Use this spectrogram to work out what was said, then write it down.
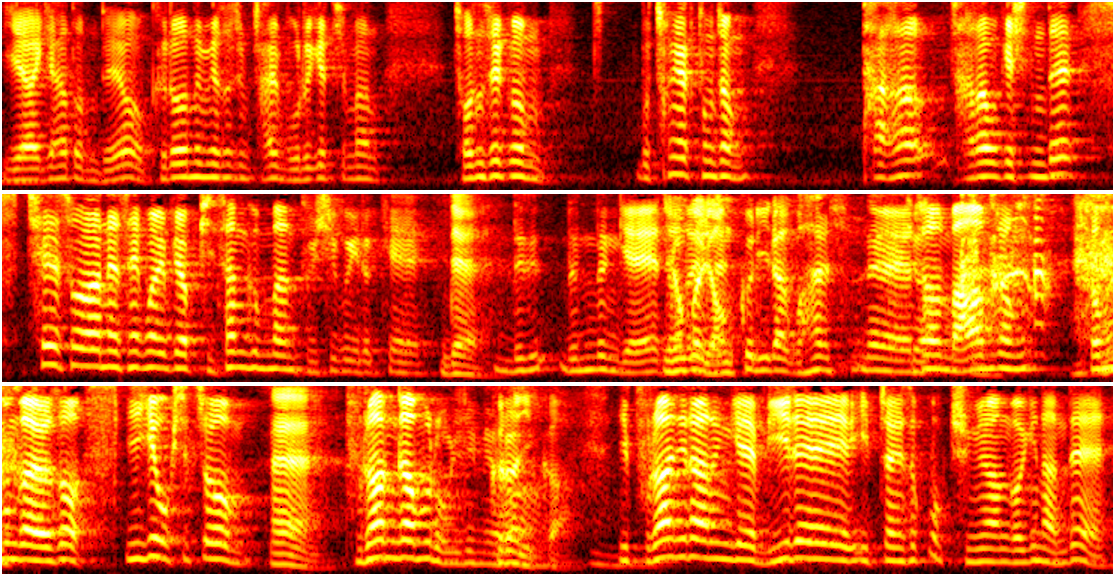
이야기하던데요. 그런 의미에서 좀 잘 모르겠지만 전세금 뭐 청약 통장 다 잘하고 계신데 최소한의 생활비와 비상금만 두시고 이렇게 네. 넣, 넣는 게 이런 걸 영끌이라고 할 수. 네. 저는 마음 정, 전문가여서 이게 혹시 좀 네. 불안감을 올리면 그러니까. 이 불안이라는 게 미래 입장에서 꼭 중요한 거긴 한데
